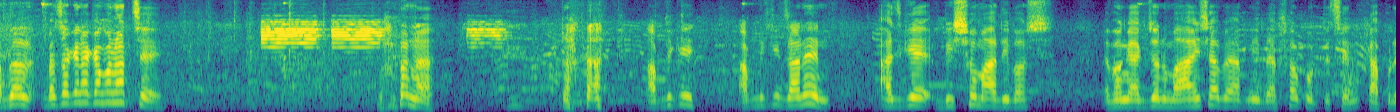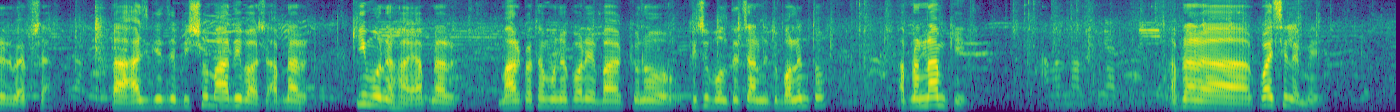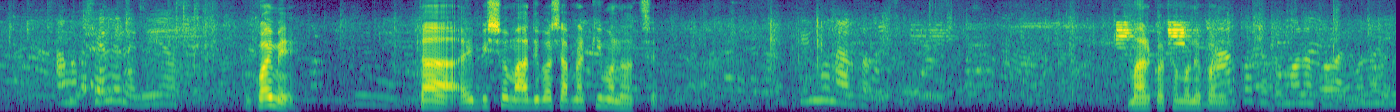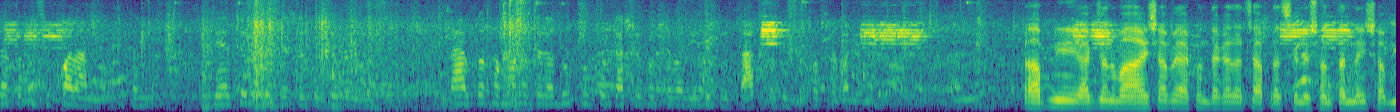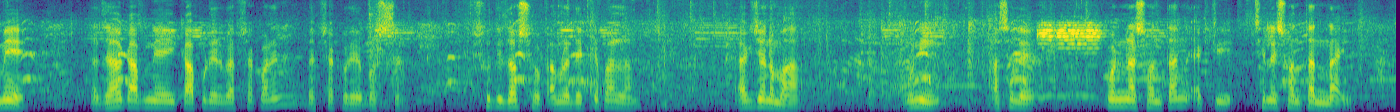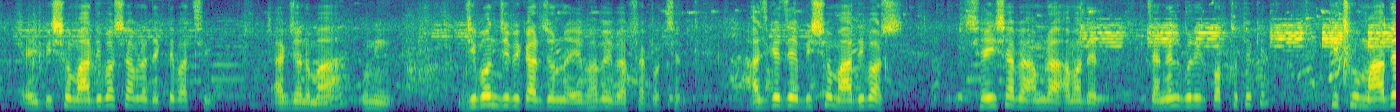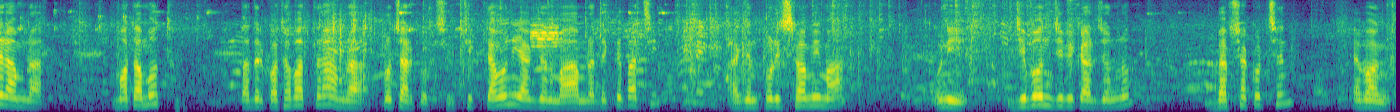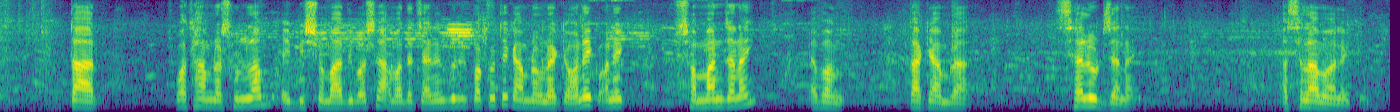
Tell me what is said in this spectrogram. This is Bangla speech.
আপনার বেচা কেনা কেমন হচ্ছে? ভালো না। আপনি কি আপনি কি জানেন আজকে বিশ্ব মা দিবস এবং একজন মা হিসাবে আপনি ব্যবসাও করতেছেন কাপড়ের ব্যবসা। তা আজকে যে বিশ্ব মা দিবস আপনার কি মনে হয়? আপনার মার কথা মনে পড়ে বা কোনো কিছু বলতে চান একটু বলেন তো। আপনার নাম কি? আপনার কয় ছেলে মেয়ে? আমার ছেলে নেই মেয়ে আছে। কয় মেয়ে? তা এই বিশ্ব মা দিবসে আপনার কি মনে হচ্ছে? কি মনে আর হবে? মার কথা মনে পড়ে? মার কথা তো মনে হয় মনে হইলে তো কিছু করার নেই বুঝছেন না। যে চলে গেছে সে তো চলে গেছে। তার কথা মনে করে দুঃখ প্রকাশ করতে পারি এদিকে তার তো কিছু করতে পারি না। তা আপনি একজন মা হিসাবে এখন দেখা যাচ্ছে আপনার ছেলে সন্তান নেই সব মেয়ে? যাই হোক, আপনি এই কাপড়ের ব্যবসা করেন, ব্যবসা করে বসছেন। শুধু দর্শক, আমরা দেখতে পারলাম, একজন মা, উনি আসলে কন্যা সন্তান, একটি ছেলে সন্তান নাই। এই বিশ্ব মা দিবসে আমরা দেখতে পাচ্ছি, একজন মা, উনি জীবন জীবিকার জন্য এভাবেই ব্যবসা করছেন। আজকে যে বিশ্ব মা দিবস, সেই হিসাবে আমরা আমাদের চ্যানেলগুলির পক্ষ থেকে কিছু মাদের আমরা মতামত তাদের কথাবার্তা আমরা প্রচার করছি। ঠিক তেমনই একজন মা আমরা দেখতে পাচ্ছি। একজন পরিশ্রমী মা। উনি জীবন জীবিকার জন্য ব্যবসা করছেন এবং তার কথা আমরা শুনলাম এই বিশ্ব মা দিবসে। আমাদের চ্যানেলগুলির পক্ষ থেকে আমরা ওনাকে অনেক অনেক সম্মান জানাই এবং তাকে আমরা স্যালুট জানাই। আসসালামু আলাইকুম।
